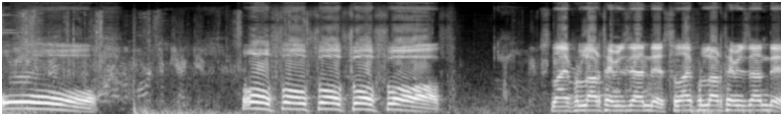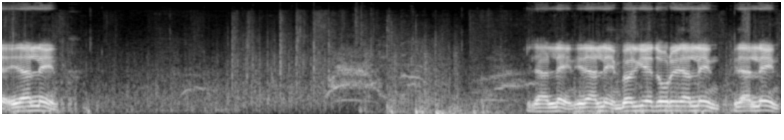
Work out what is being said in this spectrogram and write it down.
Objective. Of of of of of. Sniperlar temizlendi. Sniperlar temizlendi. İlerleyin. İlerleyin, ilerleyin. Bölgeye doğru ilerleyin. İlerleyin.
